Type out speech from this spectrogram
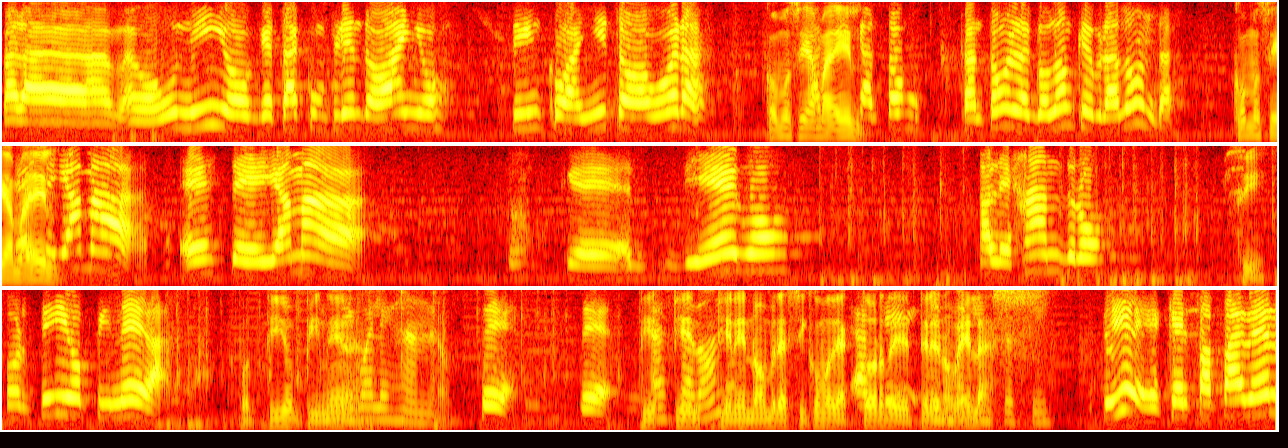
Para un niño que está cumpliendo años, cinco añitos ahora. ¿Cómo se llama él? Cantón, Cantón El Algodón Quebradonda. ¿Cómo se llama él? Se llama, este, llama que Diego Alejandro sí. Portillo Pineda. Portillo Pineda. Diego Alejandro. Sí, sí. Tiene, nombre así como de actor de telenovelas. sí. es que el papá de él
